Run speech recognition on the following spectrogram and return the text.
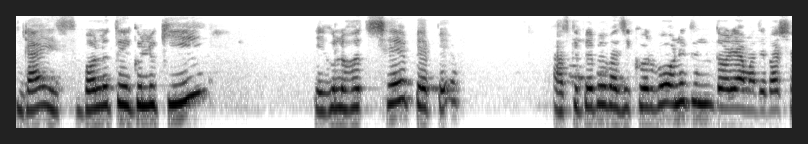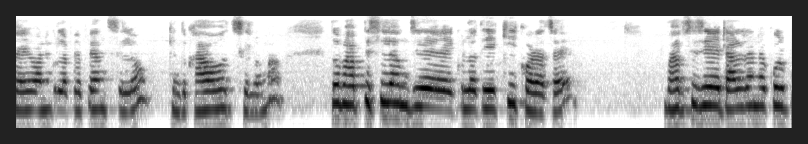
গাইস বলো তো এগুলো কি? এগুলো হচ্ছে পেঁপে। আজকে পেঁপে ভাজি করব। অনেকদিন ধরে আমাদের বাসায় অনেকগুলো পেঁপে আনছিল, কিন্তু খাওয়া হচ্ছিল না। তো ভাবতেছিলাম যে এগুলো দিয়ে কি করা যায়? ভাবছি যে ডাল রান্না করব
